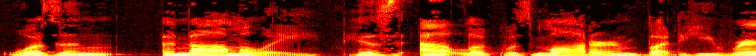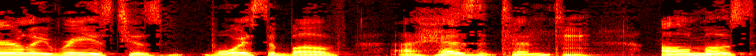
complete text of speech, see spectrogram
was an anomaly. His outlook was modern, but he rarely raised his voice above a hesitant, almost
